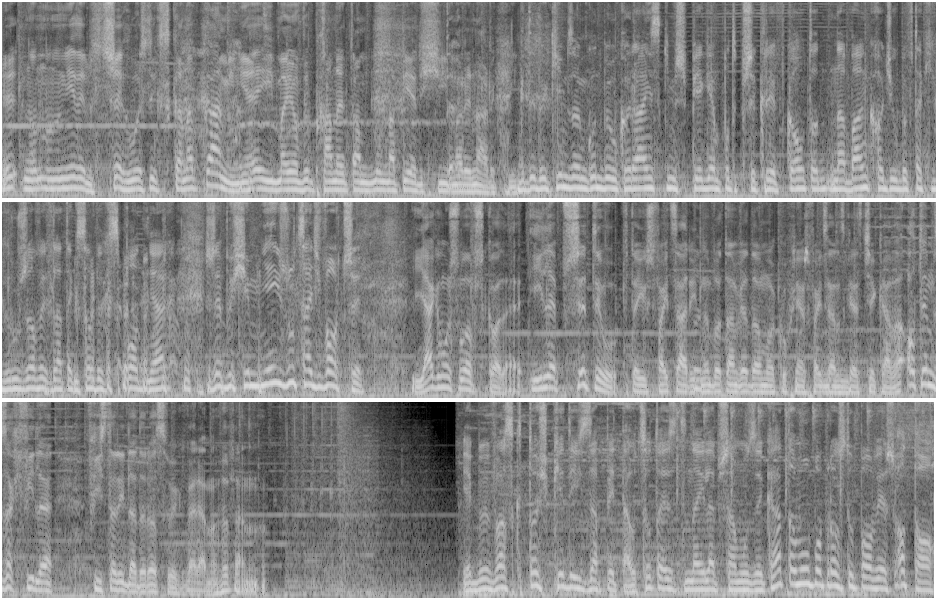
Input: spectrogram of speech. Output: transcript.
y, no, no nie wiem, z trzech łysych z kanapkami, nie? I mają wypchane tam no, na piersi marynarki. Gdyby Kim Jong-un był koreańskim szpiegiem pod przykrywką, to na bank chodziłby w takich różowych, lateksowych spodniach, żeby się mniej rzucać w oczy. Jak mu szło w szkole? Ile przytył w tej Szwajcarii? No bo tam wiadomo, kuchnia szwajcarska jest ciekawa. O tym za chwilę w historii dla dorosłych w RMF. Jakby was ktoś kiedyś zapytał, co to jest najlepsza muzyka, to mu po prostu powiesz, o to,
